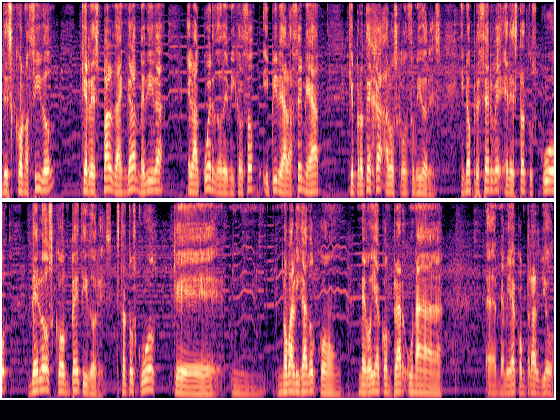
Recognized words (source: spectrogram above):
desconocido, que respalda en gran medida el acuerdo de Microsoft y pide a la CMA que proteja a los consumidores y no preserve el status quo de los competidores. Status quo que mm, no va ligado con me voy a comprar una... Eh, me voy a comprar yo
